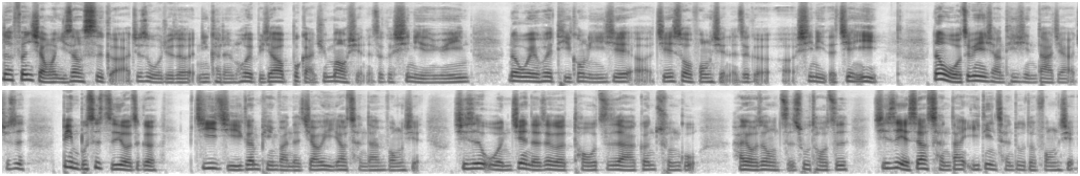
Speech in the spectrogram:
那分享完以上四个啊，就是我觉得你可能会比较不敢去冒险的这个心理的原因。那我也会提供你一些呃接受风险的这个呃心理的建议。那我这边也想提醒大家，就是并不是只有这个。积极跟频繁的交易要承担风险，其实稳健的这个投资啊，跟存股还有这种指数投资，其实也是要承担一定程度的风险。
